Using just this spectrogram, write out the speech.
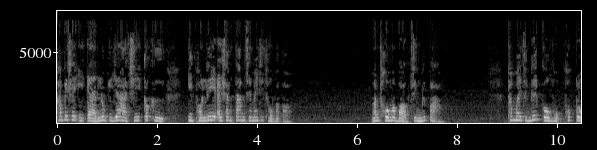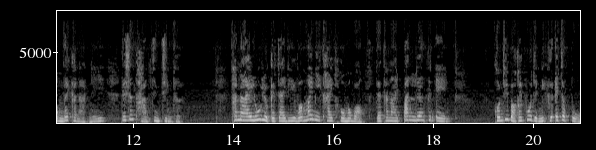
ถ้าไม่ใช่อีแอนลูกอีย่าชีก็คือ อีพอลลี่ไอช่างตั้มใช่ไหมที่โทรมาบอก มันโทรมาบอกจริงหรือเปล่าทำไมถึงได้โกหกพกลมได้ขนาดนี้ดิฉันถามจริง ๆ เถอะทนายรู้อยู่แก่ใจดีว่าไม่มีใครโทรมาบอก แต่ทนายปั้นเรื่องขึ้นเอง คนที่บอกให้พูดอย่างนี้คือไอ้เจ้าปู่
